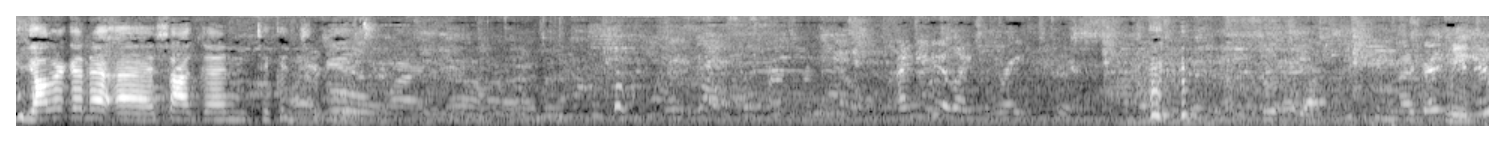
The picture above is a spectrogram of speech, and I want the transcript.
Y'all are gonna uh, shotgun to contribute. I need it like right there. Me.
